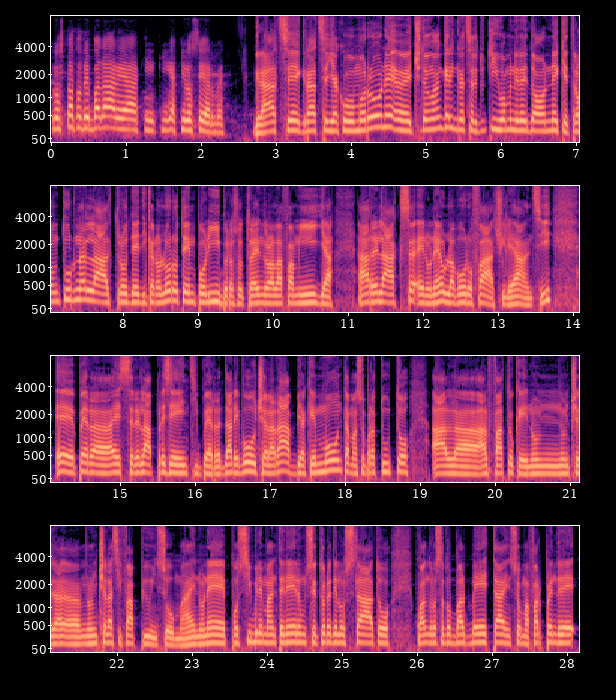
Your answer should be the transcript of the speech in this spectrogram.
lo Stato debba dare a chi, chi, a chi lo serve. Grazie, grazie Jacopo Morrone. Eh, ci tengo anche a ringraziare tutti gli uomini e le donne che tra un turno e l'altro dedicano il loro tempo libero, sottraendolo alla famiglia, al relax, e non è un lavoro facile, anzi, eh, per essere là presenti, per dare voce alla rabbia che monta, ma soprattutto al, al fatto che non, non, ce la, non, ce la, si fa più, insomma, e eh. non è possibile mantenere un settore dello Stato quando lo Stato balbetta, insomma, far prendere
